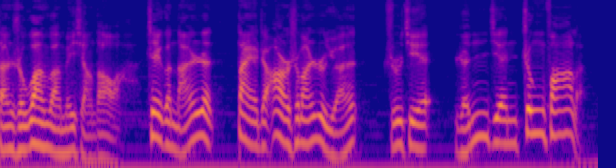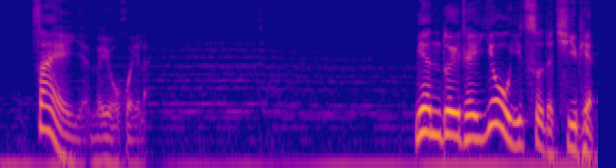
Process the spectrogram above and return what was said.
但是万万没想到啊，这个男人带着二十万日元直接人间蒸发了，再也没有回来。面对这又一次的欺骗，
